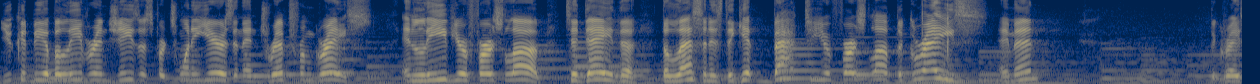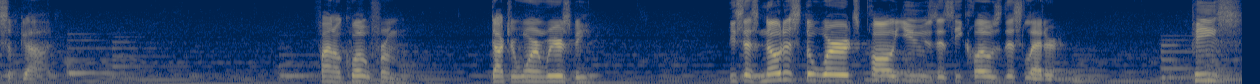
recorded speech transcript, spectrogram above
You could be a believer in Jesus for 20 years and then drift from grace and leave your first love. Today, the, the lesson is to get back to your first love, the grace. Amen? The grace of God. Final quote from Dr. Warren Wiersbe. He says, Notice the words Paul used as he closed this letter peace,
